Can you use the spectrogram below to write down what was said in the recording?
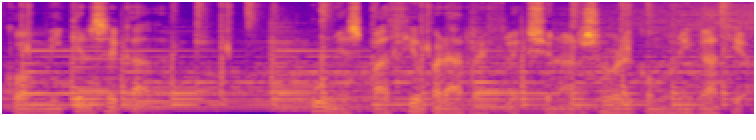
con Miquel Secada, un espacio para reflexionar sobre comunicación.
